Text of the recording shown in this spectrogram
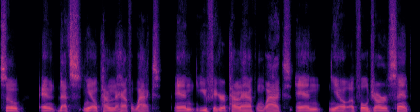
So, and that's, you know, a pound and a half of wax. And you figure a pound and a half of wax and, you know, a full jar of scent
